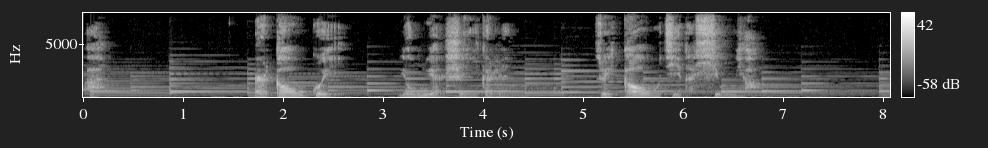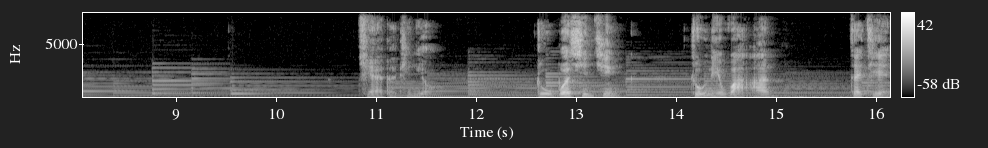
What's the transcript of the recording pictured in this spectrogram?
暗，而高贵永远是一个人最高级的修养。亲爱的听友，主播心静，祝您晚安，再见。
